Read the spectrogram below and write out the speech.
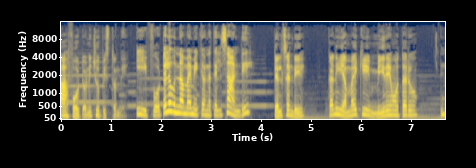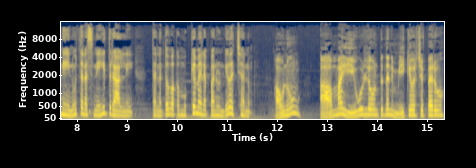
ఆ ఫోటోని చూపిస్తుంది. ఈ ఫోటోలో ఉన్న అమ్మాయి మీకేమన్నా తెలుసా అండి? తెలుసండి. కానీ ఈ అమ్మాయికి మీరేమవుతారు? నేను తన స్నేహితురాల్ని తనతో ఒక ముఖ్యమైన పనుండి వచ్చాను. అవును. ఆ అమ్మాయి ఈ ఊళ్ళో ఉంటుందని మీకెవరు చెప్పారు?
